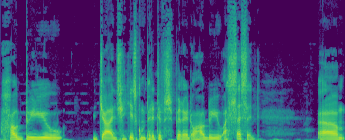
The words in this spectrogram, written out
how do you judge his competitive spirit or how do you assess it um,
